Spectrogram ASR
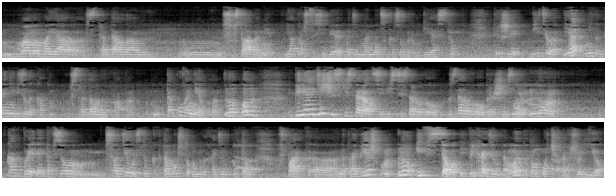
мама моя страдала суставами. Я просто себе в один момент сказала, Руги, я стоп, ты же видела, я никогда не видела, как страдал мой папа. Такого не было. Но он периодически старался вести здоровый, здоровый образ жизни, но как бы это все сводилось только к тому, что он выходил утром в парк э, на пробежку, ну и все, и приходил домой, потом очень хорошо ел.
